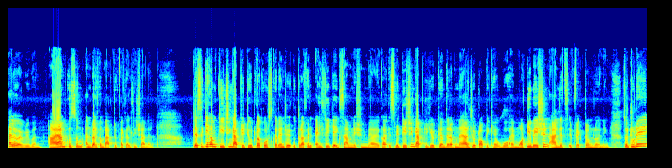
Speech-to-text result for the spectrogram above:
Hello everyone I am Kusum and welcome back to faculty channel जैसे कि हम टीचिंग एप्टीट्यूड का कोर्स करें, जो उत्तराखंड एलटी के एग्जामिनेशन में आएगा, इसमें टीचिंग एप्टीट्यूड के अंदर अब नया जो टॉपिक है, वो है motivation and its effect on learning so today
